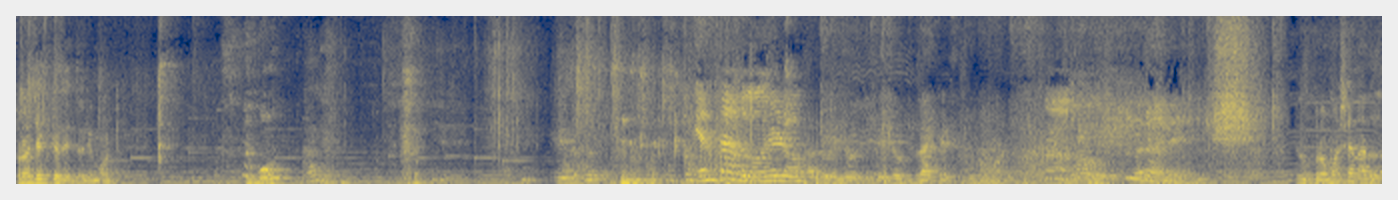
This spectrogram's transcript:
ಪ್ರಾಜೆಕ್ಟರ್ ಇದ್ದು ರಿಮೋಟ್ ಎಂತ ಅದು ಹೇಳು. ಅದು ಇದು ಇದು ಬ್ಲ್ಯಾಕ್ ಹೆಡ್ಸ್ ಮಾಡಿ. ಇದು ಪ್ರಮೋಷನ್ ಅಲ್ಲ.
